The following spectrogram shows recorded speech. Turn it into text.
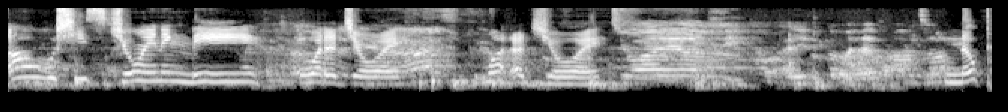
Oh, she's joining me. What a joy. What a joy. Do I, um, I need to put my headphones on? Nope.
